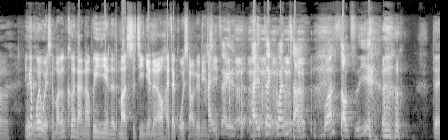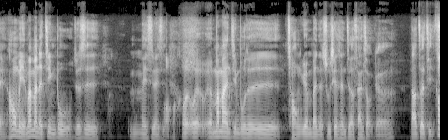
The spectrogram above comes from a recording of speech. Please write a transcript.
应该不会尾声吧？跟柯南啊，不已经演了嘛十几年了，然后还在国小六年级，还在还在观察，我要找职业。对，然后我们也慢慢的进步，就是、嗯、没事没事，哦、我我我慢慢的进步，就是从原本的苏先生只有三首歌，到这几次，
